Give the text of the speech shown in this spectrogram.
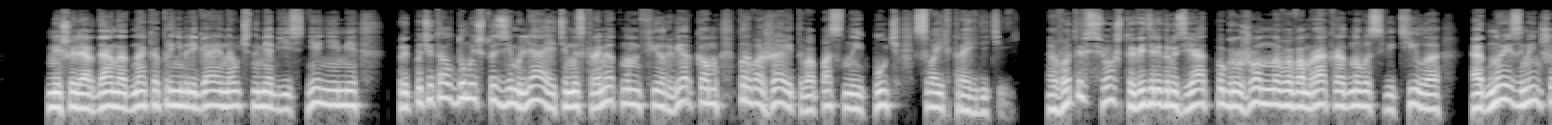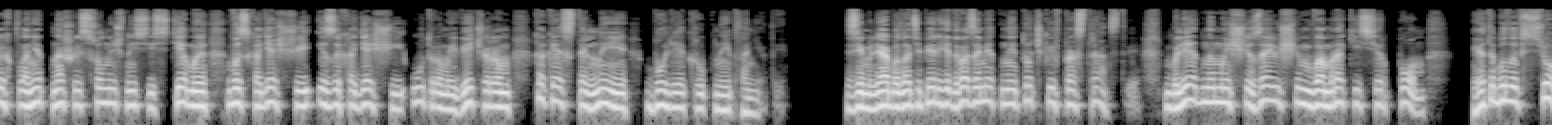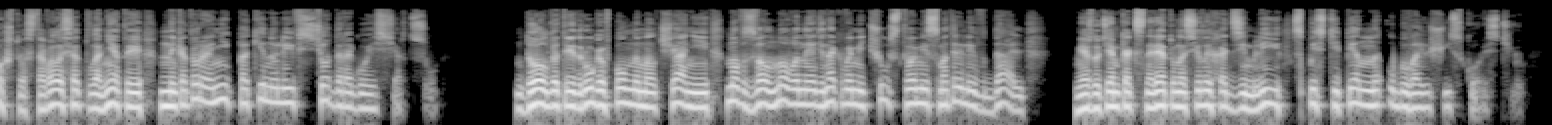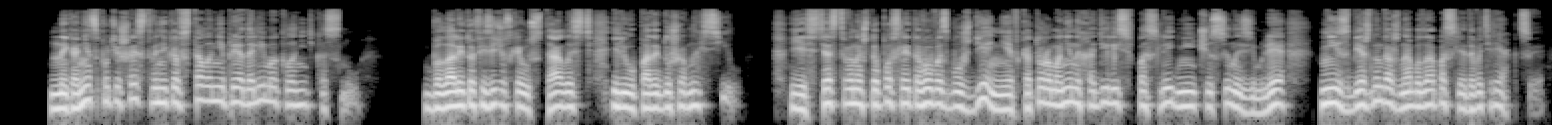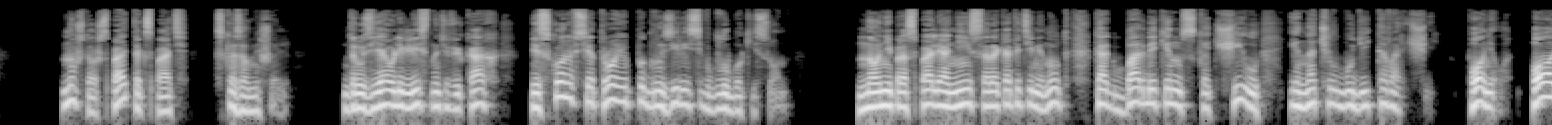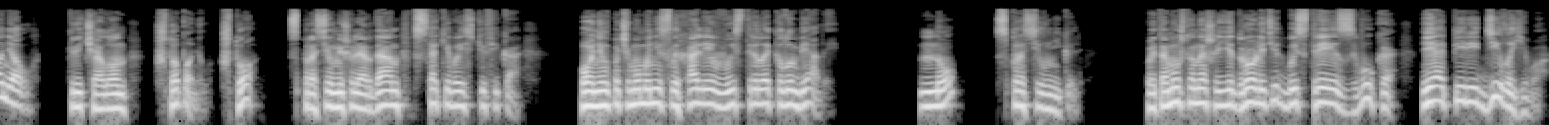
Мишель Ардан, однако, пренебрегая научными объяснениями, предпочитал думать, что Земля этим искрометным фейерверком провожает в опасный путь своих троих детей. Вот и все, что видели друзья от погруженного во мрак родного светила, одной из меньших планет нашей Солнечной системы, восходящей и заходящей утром и вечером, как и остальные более крупные планеты. Земля была теперь едва заметной точкой в пространстве, бледным исчезающим во мраке серпом, это было все, что оставалось от планеты, на которой они покинули все дорогое сердцу. Долго три друга в полном молчании, но взволнованные одинаковыми чувствами смотрели вдаль, между тем, как снаряд уносил их от земли с постепенно убывающей скоростью. Наконец путешественников стало непреодолимо клонить ко сну. Была ли то физическая усталость или упадок душевных сил? Естественно, что после того возбуждения, в котором они находились в последние часы на Земле, неизбежно должна была последовать реакция. «Ну что ж, спать так спать», — сказал Мишель. Друзья улеглись на тюфяках, и скоро все трое погрузились в глубокий сон. Но не проспали они сорока пяти минут, как Барбикин вскочил и начал будить товарищей. «Понял, понял!» — кричал он. «Что понял? Что?» — спросил Мишель Ардан, вскакивая с тюфяка. Понял, почему мы не слыхали выстрела Колумбиады. «Ну?» — спросил Николь. «Потому что наше ядро летит быстрее звука и опередило его».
